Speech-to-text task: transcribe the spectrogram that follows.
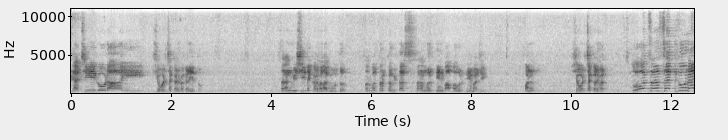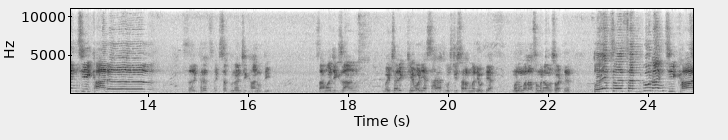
त्याची गोडाई? शेवटच्या कडव्याकडे येतो. सरांविषयी ते कडवं लागू होतं. सर्वत्र कविता सरांवरती आणि बापावरती आहे माझी. पण शेवटच्या कडव्यात. तोच सद्गुणांची खान. सर खरंच एक सद्गुणांची खान होती. सामाजिक जाण वैचारिक ठेवण या साऱ्याच गोष्टी सरांमध्ये होत्या. म्हणून मला असं म्हणावं असं वाटतं तोच सद्गुणांची खान.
